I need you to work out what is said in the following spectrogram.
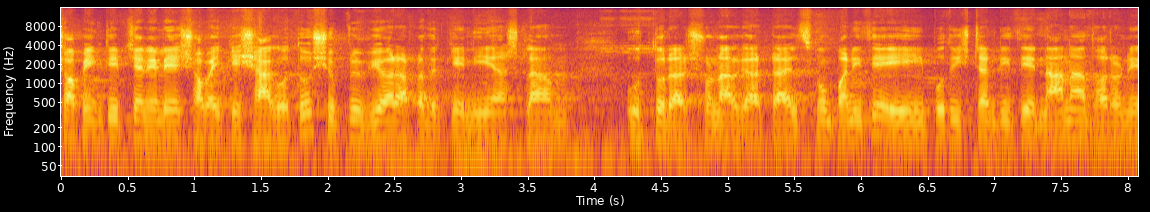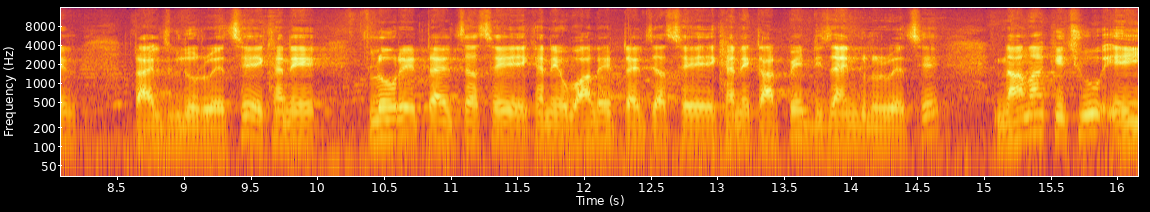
শপিং টিপ চ্যানেলে সবাইকে স্বাগত। সুপ্রিভিওর আপনাদেরকে নিয়ে আসলাম উত্তরার সোনারগাঁ টাইলস কোম্পানিতে এই প্রতিষ্ঠানটিতে নানা ধরনের টাইলসগুলো রয়েছে। এখানে ফ্লোরের টাইলস আছে, এখানে ওয়ালের টাইলস আছে, এখানে কার্পেট ডিজাইনগুলো রয়েছে। নানা কিছু এই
